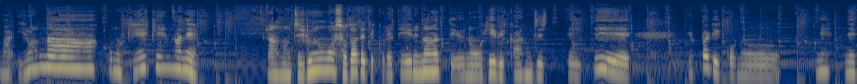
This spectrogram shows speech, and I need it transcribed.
まあ、いろんなこの経験がねあの自分を育ててくれているなっていうのを日々感じていてやっぱりこのねネッ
